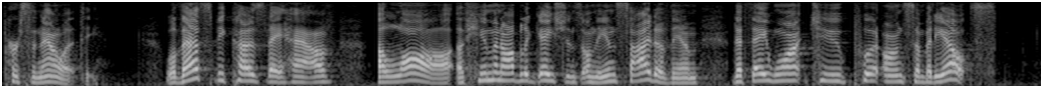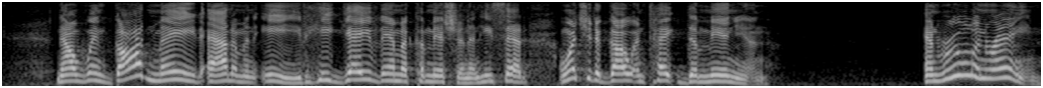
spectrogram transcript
personality. Well, that's because they have a law of human obligations on the inside of them that they want to put on somebody else. Now, when God made Adam and Eve, he gave them a commission and he said, I want you to go and take dominion and rule and reign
